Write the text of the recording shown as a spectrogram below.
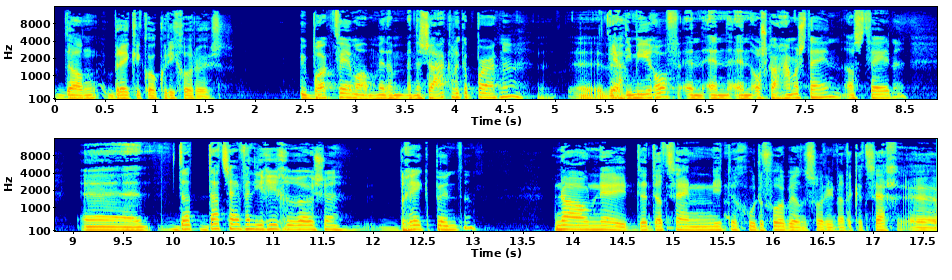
dan breek ik ook rigoureus. U brak tweemaal met een, met een zakelijke partner, uh, Vladimirov, ja. en, en, en Oscar Hammerstein als tweede. Uh, dat, dat zijn van die rigoureuze breekpunten? Nou, nee, dat zijn niet de goede voorbeelden. Sorry dat ik het zeg. Uh,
